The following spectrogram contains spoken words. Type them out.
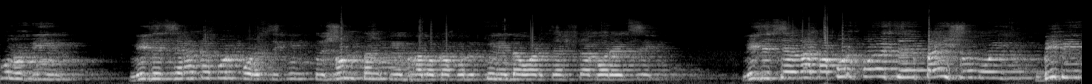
কোনদিন নিজে সেরা কাপড় পরেছে, কিন্তু সন্তানকে ভালো কাপড় কিনে দেওয়ার চেষ্টা করেছে। নিজে সেরা কাপড় পরেছে, তাই সময় বিবির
